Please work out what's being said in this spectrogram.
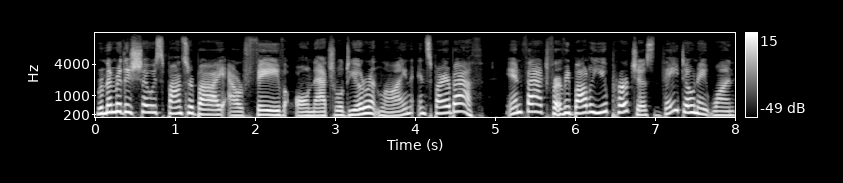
Remember, this show is sponsored by our fave all natural deodorant line, Inspire Bath. In fact, for every bottle you purchase, they donate one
